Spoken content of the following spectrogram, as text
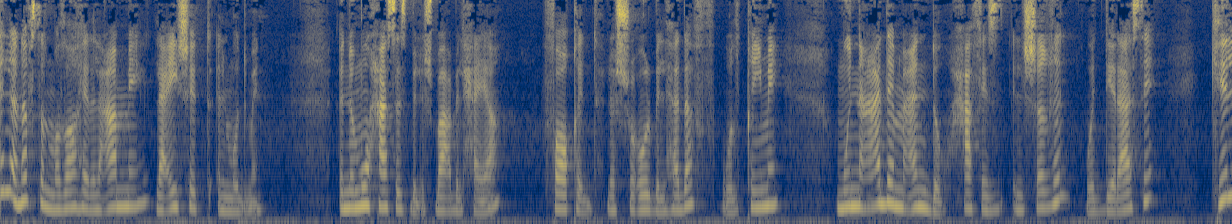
إلا نفس المظاهر العامة لعيشة المدمن. إنه مو حاسس بالإشباع بالحياة فاقد للشعور بالهدف والقيمة منعدم عنده حافز الشغل والدراسة كل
